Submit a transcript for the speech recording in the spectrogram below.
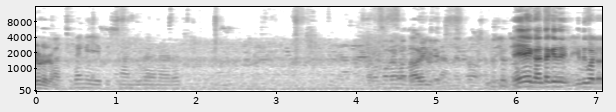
ఎరుడు ఖచ్చితంగా చేపిస్తాను ఏ గంట కింద కింద కొట్ట.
